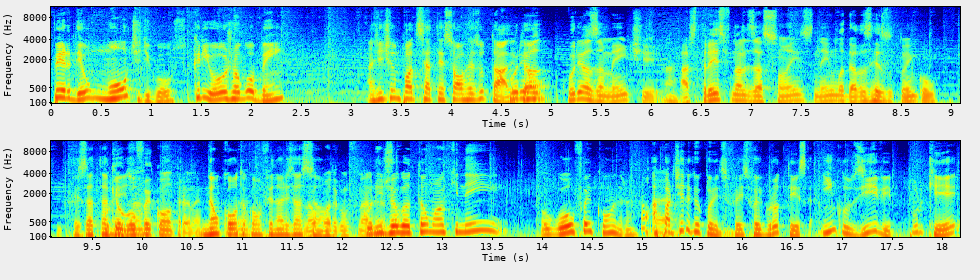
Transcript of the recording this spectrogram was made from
perdeu um monte de gols, criou, jogou bem. A gente não pode se ater só ao resultado. Curio- Então, Curiosamente, Ah. as três finalizações, nenhuma delas resultou em gol. exatamente. Porque o gol foi contra, né? Não conta como finalização. Não conta como O finalização. Corinthians jogou tão mal que nem o gol foi contra. Não, a É. partida que o Corinthians fez foi grotesca. Inclusive porque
